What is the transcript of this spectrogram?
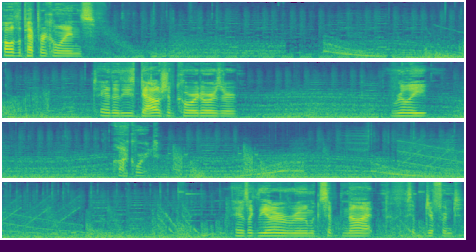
all the pepper coins. Tell you that these battleship corridors are really awkward. It's like the other room, except not, except different.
